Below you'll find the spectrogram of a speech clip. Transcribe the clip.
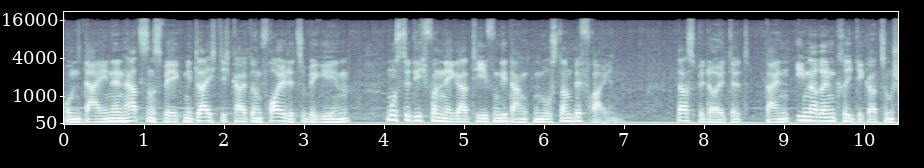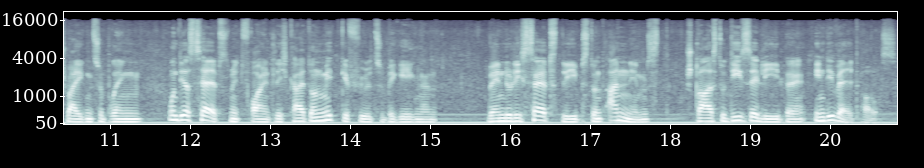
Um deinen Herzensweg mit Leichtigkeit und Freude zu begehen, musst du dich von negativen Gedankenmustern befreien. Das bedeutet, deinen inneren Kritiker zum Schweigen zu bringen und dir selbst mit Freundlichkeit und Mitgefühl zu begegnen wenn du dich selbst liebst und annimmst, strahlst du diese Liebe in die Welt aus.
